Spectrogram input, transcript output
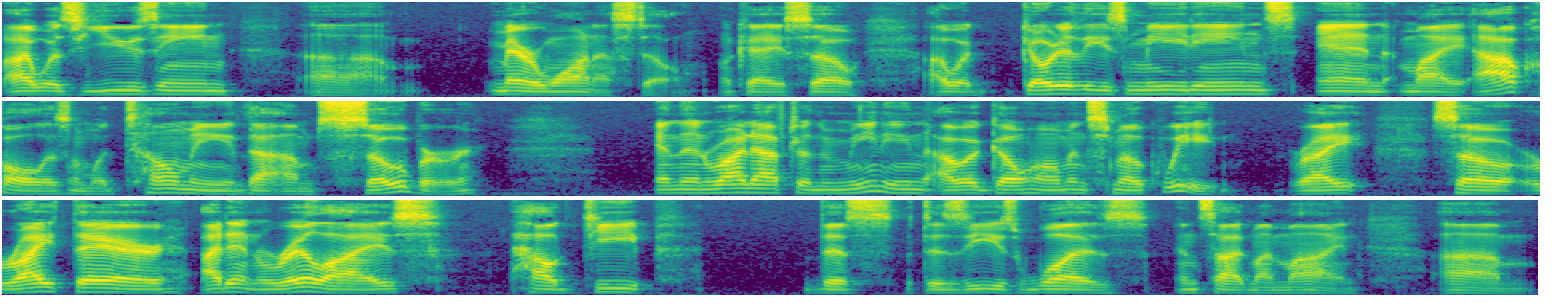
I was using um, marijuana still. Okay, so I would go to these meetings and my alcoholism would tell me that I'm sober. And then right after the meeting, I would go home and smoke weed, right? So, right there, I didn't realize how deep this disease was inside my mind. Um,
